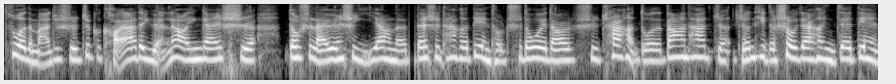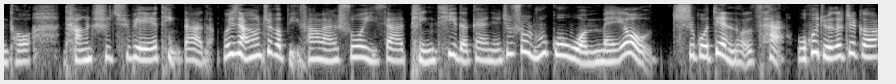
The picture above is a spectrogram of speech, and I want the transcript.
做的嘛，就是这个烤鸭的原料应该是都是来源是一样的，但是它和店里头吃的味道是差很多的。当然，它整整体的售价和你在店里头堂吃区别也挺大的。我就想用这个比方来说一下平替的概念，就是说如果我没有。吃过店里头的菜，我会觉得这个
